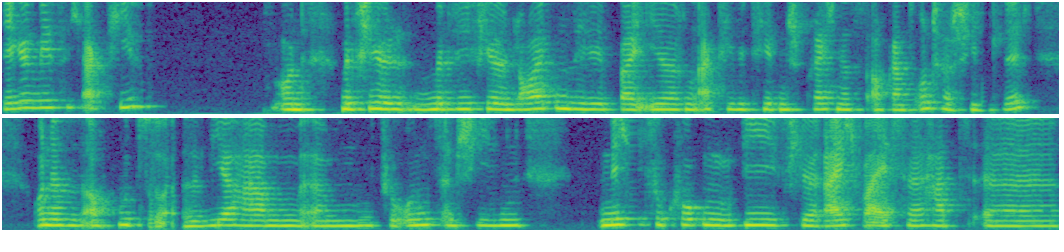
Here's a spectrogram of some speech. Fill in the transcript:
regelmäßig aktiv. Und mit, viel, mit wie vielen Leuten sie bei ihren Aktivitäten sprechen, ist auch ganz unterschiedlich. Und das ist auch gut so. Also wir haben ähm, für uns entschieden, nicht zu gucken, wie viel Reichweite hat äh,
